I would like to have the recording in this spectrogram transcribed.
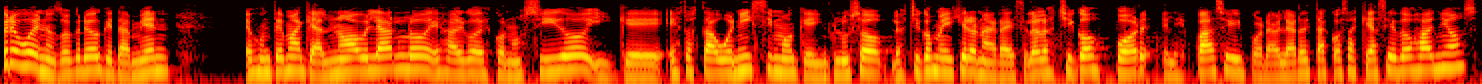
Pero bueno, yo creo que también es un tema que al no hablarlo es algo desconocido y que esto está buenísimo, que incluso los chicos me dijeron agradecerle a los chicos por el espacio y por hablar de estas cosas que hace dos años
